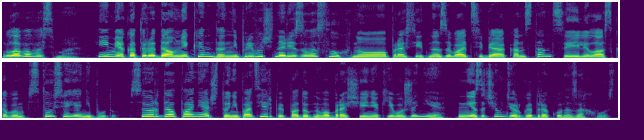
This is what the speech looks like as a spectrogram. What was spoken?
Глава восьмая. Имя, которое дал мне Кендон, непривычно резало слух, но просить называть себя Констанцией или ласковым Стуся я не буду. Сойер дал понять, что не потерпит подобного обращения к его жене. Незачем дергать дракона за хвост.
